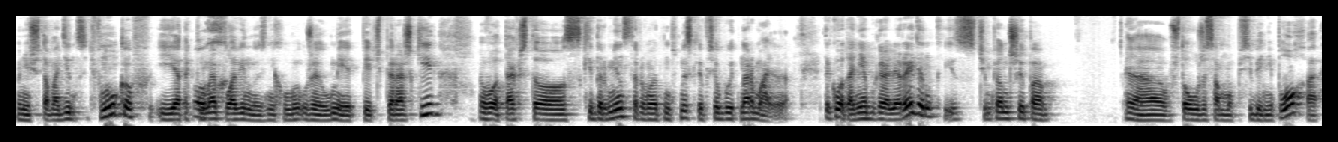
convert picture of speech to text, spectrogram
у нее еще там 11 внуков, и я так Ох. понимаю, половина из них уже умеет печь пирожки. Вот, так что с Кидерминстером в этом смысле все будет нормально. Так вот, они обыграли рейтинг из чемпионшипа Э, что уже само по себе неплохо,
